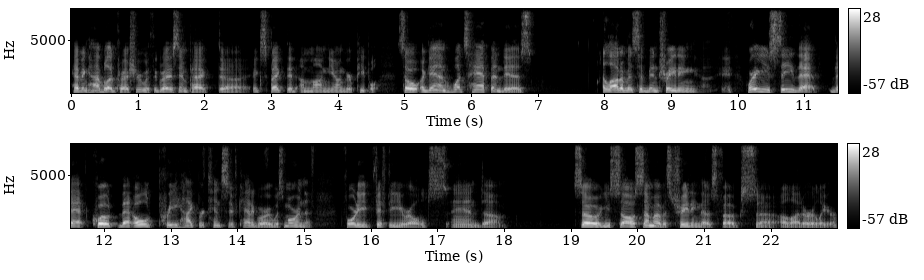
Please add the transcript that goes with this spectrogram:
Having high blood pressure with the greatest impact uh, expected among younger people. So, again, what's happened is a lot of us have been treating uh, where you see that, that quote, that old pre hypertensive category was more in the 40, 50 year olds. And um, so you saw some of us treating those folks uh, a lot earlier.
